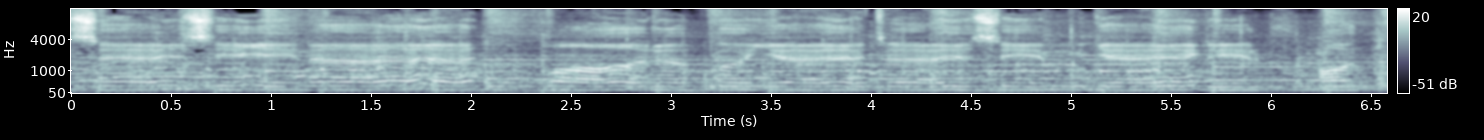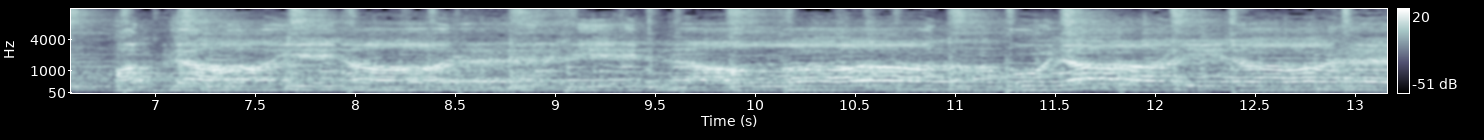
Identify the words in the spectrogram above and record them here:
sesine Varıp yetesim gelir. Hak hak la ilahe illallah. Bu la ilahe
